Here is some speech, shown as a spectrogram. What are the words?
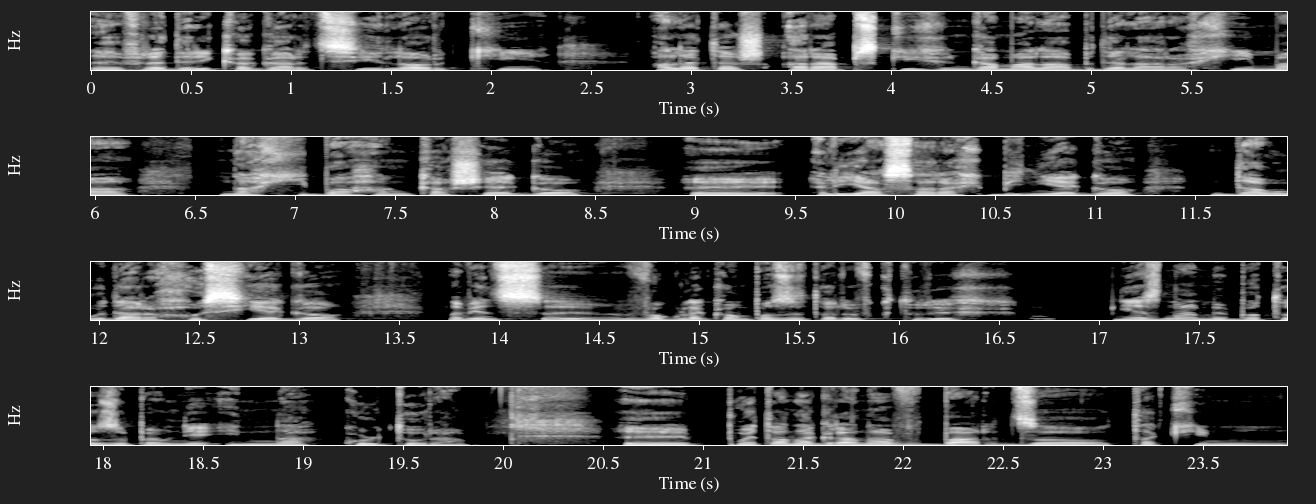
e, Frederica Garci Lorki, ale też arabskich Gamala Abdela Rahima, Nahiba Hankaszego, e, Eliasa Rahbiniego, Dawuda Hosiego, no więc w ogóle kompozytorów, których nie znamy, bo to zupełnie inna kultura. Y, płyta nagrana w bardzo takim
